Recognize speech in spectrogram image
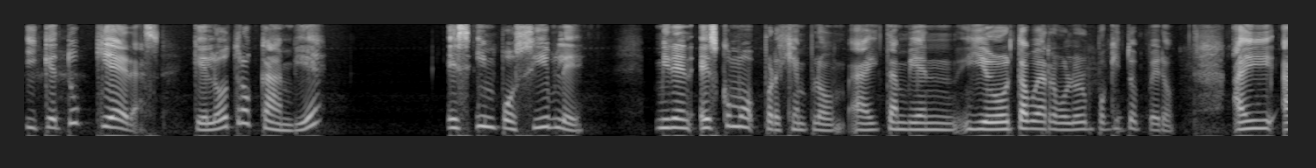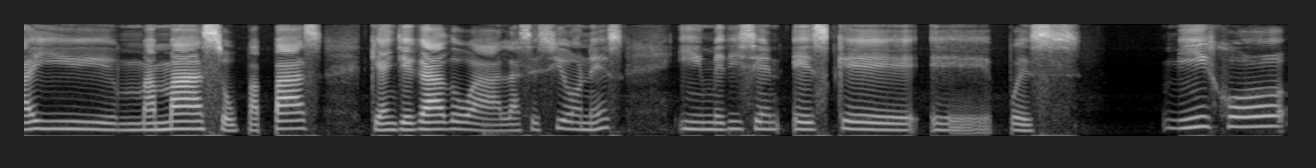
y que tú quieras que el otro cambie, es imposible. Miren, es como, por ejemplo, hay también, y ahorita voy a revolver un poquito, pero hay, hay mamás o papás que han llegado a las sesiones y me dicen, es que, eh, pues, mi hijo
